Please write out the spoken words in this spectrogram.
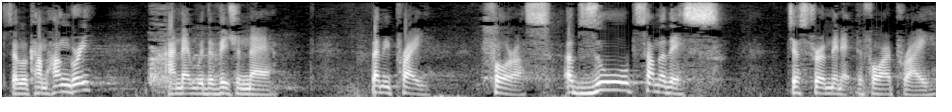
So we'll come hungry and then with the vision there. Let me pray for us. Absorb some of this just for a minute before I pray.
